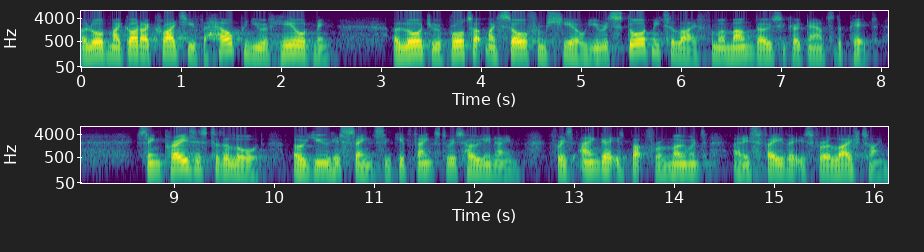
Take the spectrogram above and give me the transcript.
O Lord, my God, I cried to you for help, and you have healed me. O Lord, you have brought up my soul from Sheol. You restored me to life from among those who go down to the pit. Sing praises to the Lord, O you, his saints, and give thanks to his holy name. For his anger is but for a moment, and his favor is for a lifetime.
